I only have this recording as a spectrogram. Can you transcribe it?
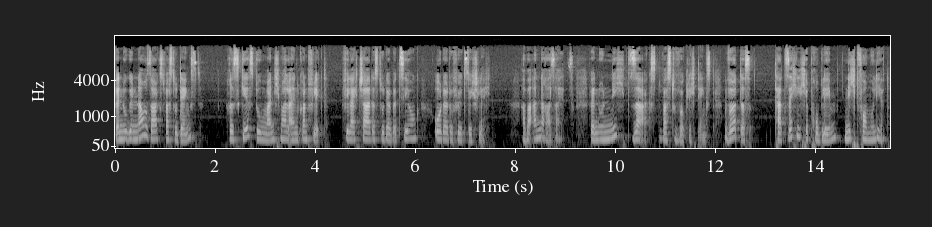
Wenn du genau sagst, was du denkst, riskierst du manchmal einen Konflikt. Vielleicht schadest du der Beziehung oder du fühlst dich schlecht. Aber andererseits, wenn du nicht sagst, was du wirklich denkst, wird das tatsächliche Problem nicht formuliert.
